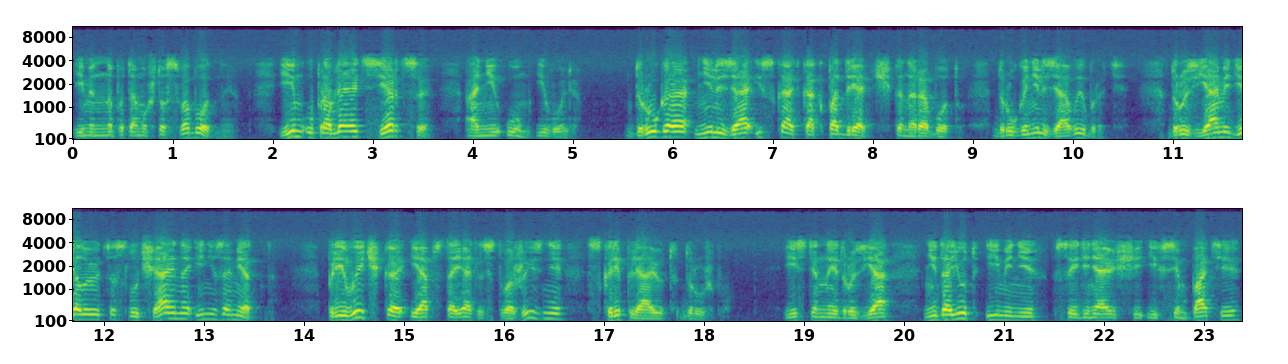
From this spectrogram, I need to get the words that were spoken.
именно потому что свободное. Им управляет сердце, а не ум и воля. Друга нельзя искать как подрядчика на работу, друга нельзя выбрать. Друзьями делаются случайно и незаметно. Привычка и обстоятельства жизни скрепляют дружбу. Истинные друзья не дают имени, соединяющей их симпатии,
